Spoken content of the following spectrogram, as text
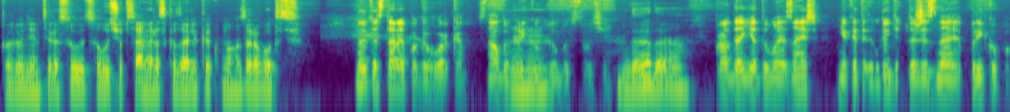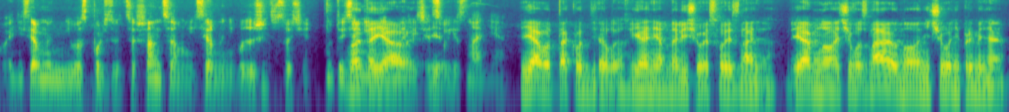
То люди интересуются, лучше бы сами рассказали, как много заработать. Ну, это старая поговорка. Знал бы прикуп, в Сочи. Да, да. Правда, я думаю, знаешь, некоторым людям, даже зная прикуп, они все равно не воспользуются шансом, они все равно не будут жить в Сочи. Ну, то есть Ну, они это не я- обналичат я- свои знания. Я вот так вот делаю. Я не обналичиваю свои знания. Я много чего знаю, но ничего не применяю.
